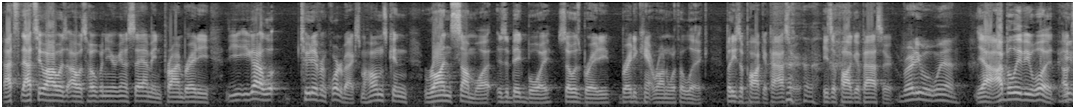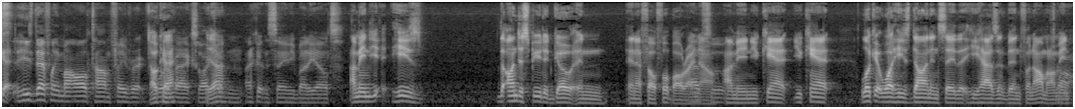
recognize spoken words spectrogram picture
That's that's who I was I was hoping you were going to say. I mean, prime Brady. You, you got to look two different quarterbacks. Mahomes can run somewhat. Is a big boy. So is Brady. Brady can't run with a lick, but he's a pocket passer. he's a pocket passer. Brady will win. Yeah, I believe he would. He's, Okay. he's definitely my all-time favorite Okay. quarterback. So I Yeah. couldn't I couldn't say anybody else. I mean, he's the undisputed goat in NFL football right Absolutely. now. I mean, you can't you can't look at what he's done and say that he hasn't been phenomenal. I mean, No.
